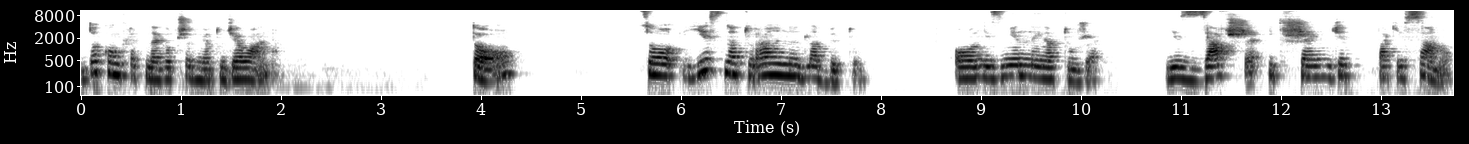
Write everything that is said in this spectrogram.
do konkretnego przedmiotu działania. To, co jest naturalne dla bytu, o niezmiennej naturze, jest zawsze i wszędzie takie samo,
